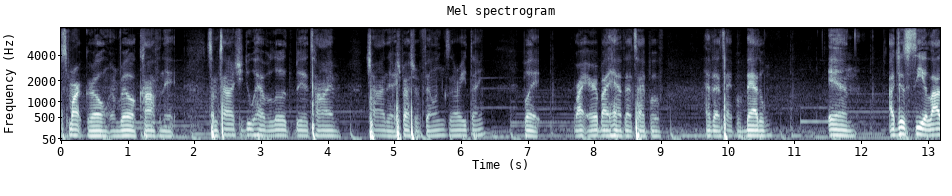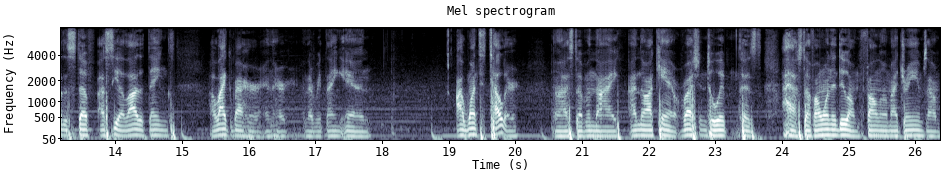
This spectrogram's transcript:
smart girl and real confident. Sometimes she do have a little bit of time trying to express her feelings and everything. But right, everybody have that type of have that type of battle. And I just see a lot of stuff. I see a lot of things I like about her and her and everything and I want to tell her uh, stuff, and I I know I can't rush into it because I have stuff I want to do. I'm following my dreams. I'm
